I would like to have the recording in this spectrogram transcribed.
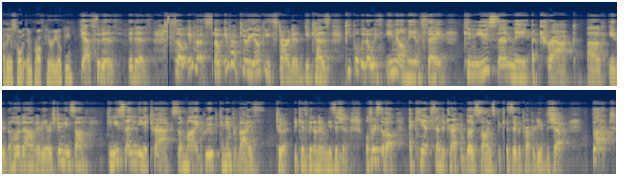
I think it's called improv karaoke. Yes, it is. It is. So improv, so improv karaoke started because people would always email me and say, "Can you send me a track of either the hoedown or the Irish drinking song? Can you send me a track so my group can improvise to it because we don't have a musician?" Well, first of all, I can't send a track of those songs because they're the property of the show. But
